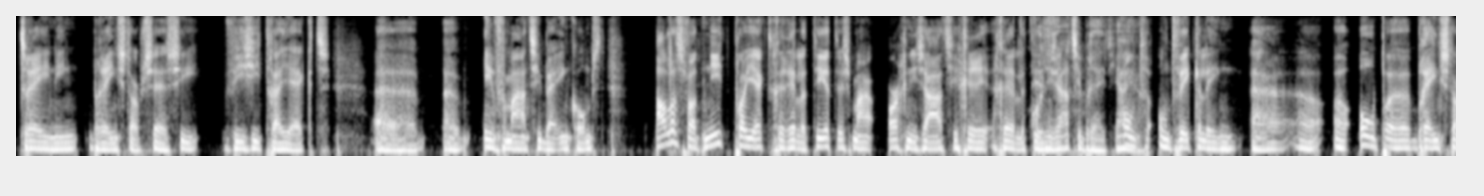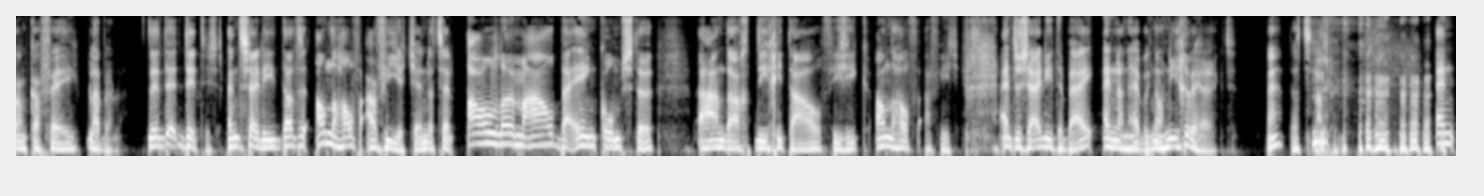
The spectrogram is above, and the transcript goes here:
Training, brainstorm sessie, visietraject, eh, eh, informatiebijeenkomst. Alles wat niet projectgerelateerd is, maar organisatie gere- gerelateerd. Organisatiebreed, ja. ja. Ont- ontwikkeling, eh, open brainstormcafé, bla bla bla. De- de- dit is. En zei hij, dat is anderhalf A4'tje. En dat zijn allemaal bijeenkomsten, aandacht, digitaal, fysiek. Anderhalf A4'tje. En toen zei hij erbij, en dan heb ik nog niet gewerkt. Dat snap ik. en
